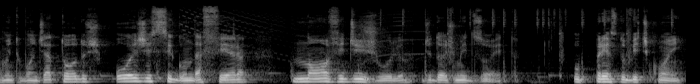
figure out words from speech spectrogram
Muito bom dia a todos. Hoje, segunda-feira, 9 de julho de 2018. O preço do Bitcoin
